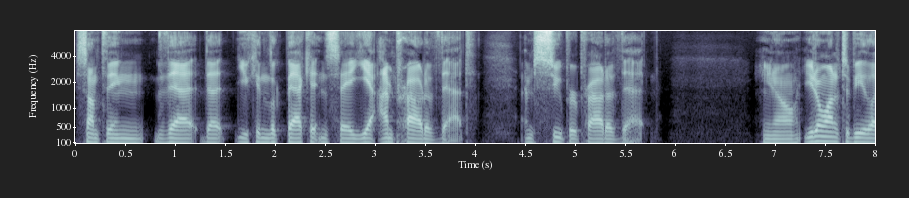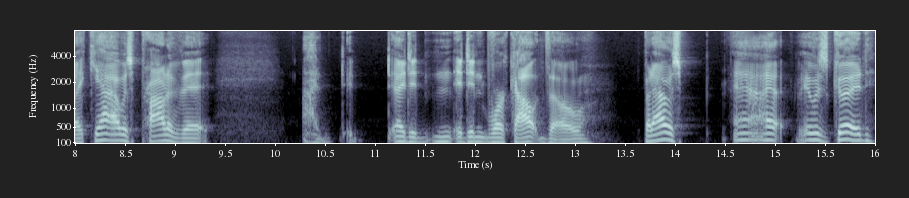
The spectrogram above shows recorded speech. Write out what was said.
something that that you can look back at and say yeah i'm proud of that i'm super proud of that you know, you don't want it to be like, yeah, I was proud of it. I, it, I did. It didn't work out though, but I was. Eh, I, it was good.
